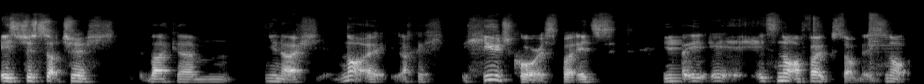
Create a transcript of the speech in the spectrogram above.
it's just such a like um you know not a, like a huge chorus but it's you know it, it, it's not a folk song. It's not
